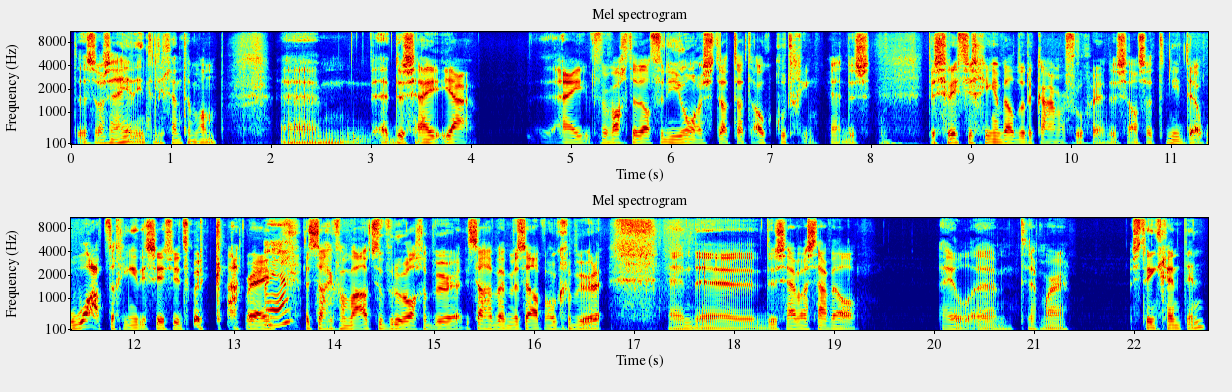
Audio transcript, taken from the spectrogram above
dus was een hele intelligente man. Uh, dus hij, ja, hij verwachtte wel van die jongens dat dat ook goed ging. Hè? Dus de schriftjes gingen wel door de kamer vroeger. Hè? Dus als het niet... De, wap, dan gingen die schriftjes door de kamer heen. Oh ja? Dat zag ik van mijn oudste broer al gebeuren. Dat zag het bij mezelf ook gebeuren. En uh, dus hij was daar wel heel, uh, zeg maar, stringent in.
